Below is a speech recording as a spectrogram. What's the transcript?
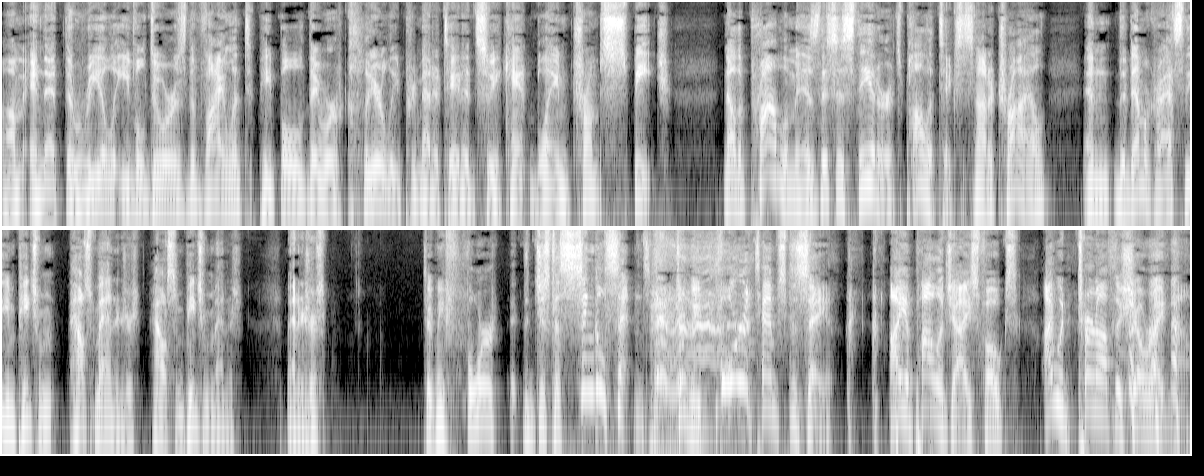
um, and that the real evildoers, the violent people, they were clearly premeditated. So you can't blame Trump's speech. Now the problem is this is theater. It's politics. It's not a trial. And the Democrats, the impeachment House managers, House impeachment managers, managers Took me four, just a single sentence. Took me four attempts to say it. I apologize, folks. I would turn off the show right now.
